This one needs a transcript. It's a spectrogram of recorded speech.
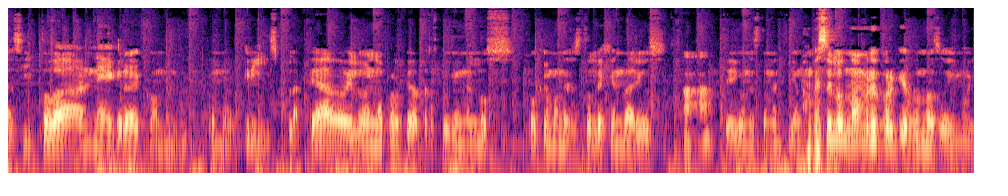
así toda negra con como gris plateado. Y luego en la parte de atrás pues vienen los Pokémon estos legendarios. Ajá. Que digo, honestamente yo no me sé los nombres porque pues, no soy muy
